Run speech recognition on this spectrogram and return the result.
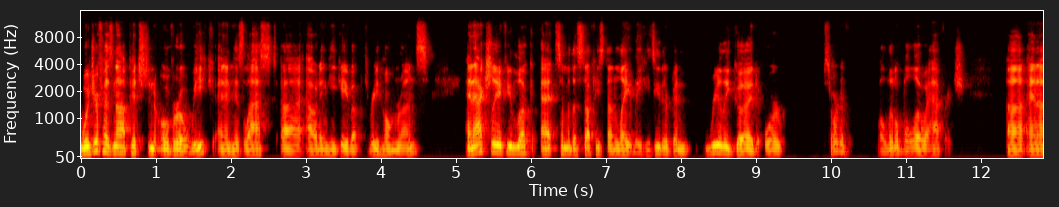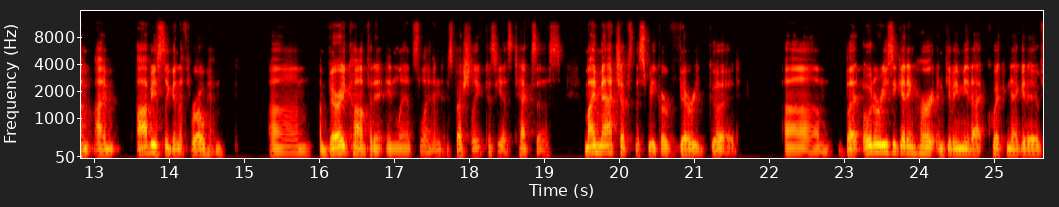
Woodruff has not pitched in over a week, and his last uh, outing, he gave up three home runs. And actually, if you look at some of the stuff he's done lately, he's either been really good or sort of a little below average. Uh, and I'm I'm obviously going to throw him. Um, I'm very confident in Lance Lynn, especially because he has Texas. My matchups this week are very good. Um, but Odorizzi getting hurt and giving me that quick negative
